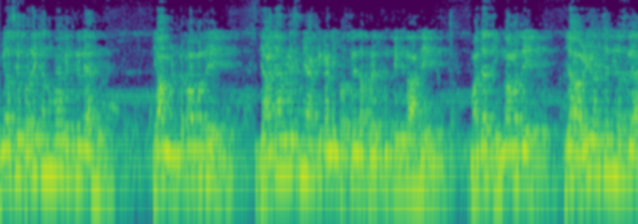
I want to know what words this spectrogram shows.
मी असे बरेच अनुभव घेतलेले आहेत. या मंडपामध्ये ज्या ज्या वेळेस मी या ठिकाणी बसण्याचा प्रयत्न केलेला आहे माझ्या जीवनामध्ये ज्या अडीअडचणी असल्या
